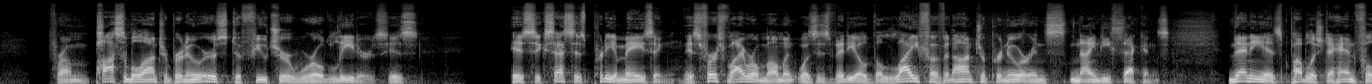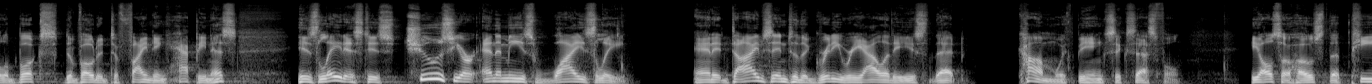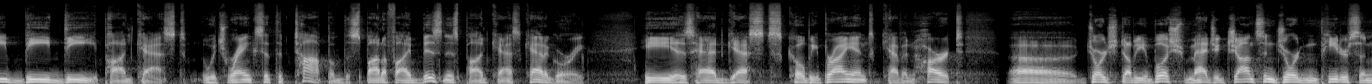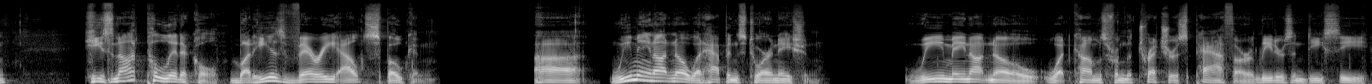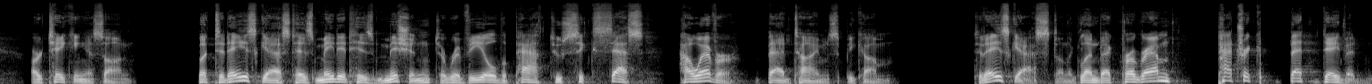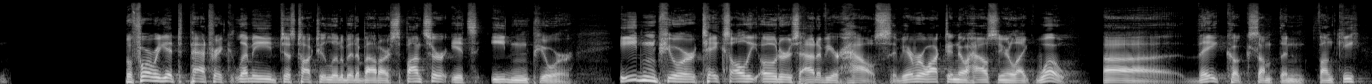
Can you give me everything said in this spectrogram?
from possible entrepreneurs to future world leaders. His his success is pretty amazing. His first viral moment was his video, The Life of an Entrepreneur in 90 Seconds. Then he has published a handful of books devoted to finding happiness. His latest is Choose Your Enemies Wisely, and it dives into the gritty realities that come with being successful. He also hosts the PBD podcast, which ranks at the top of the Spotify business podcast category. He has had guests Kobe Bryant, Kevin Hart, uh, George W. Bush, Magic Johnson, Jordan Peterson. He's not political, but he is very outspoken. Uh, we may not know what happens to our nation. We may not know what comes from the treacherous path our leaders in D.C. are taking us on. But today's guest has made it his mission to reveal the path to success, however bad times become. Today's guest on the Glenn Beck program, Patrick Bet David. Before we get to Patrick, let me just talk to you a little bit about our sponsor. It's Eden Pure. Eden Pure takes all the odors out of your house. Have you ever walked into a house and you're like, whoa, uh, they cook something funky?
